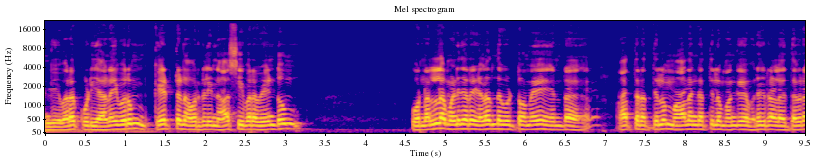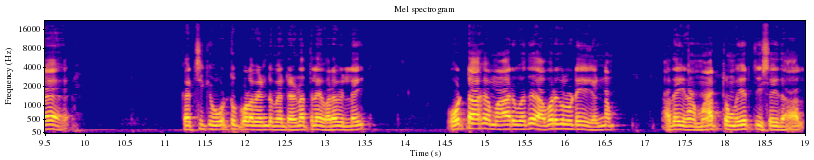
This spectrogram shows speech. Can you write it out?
அங்கே வரக்கூடிய அனைவரும் கேப்டன் அவர்களின் ஆசி பெற வேண்டும். ஒரு நல்ல மனிதரை இழந்து விட்டோமே என்ற ஆத்திரத்திலும் ஆதங்கத்திலும் அங்கே வருகிறார்களே தவிர கட்சிக்கு ஓட்டு போட வேண்டும் என்ற எண்ணத்திலே வரவில்லை. ஓட்டாக மாறுவது அவர்களுடைய எண்ணம். அதை நாம் மாற்ற முயற்சி செய்தால்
